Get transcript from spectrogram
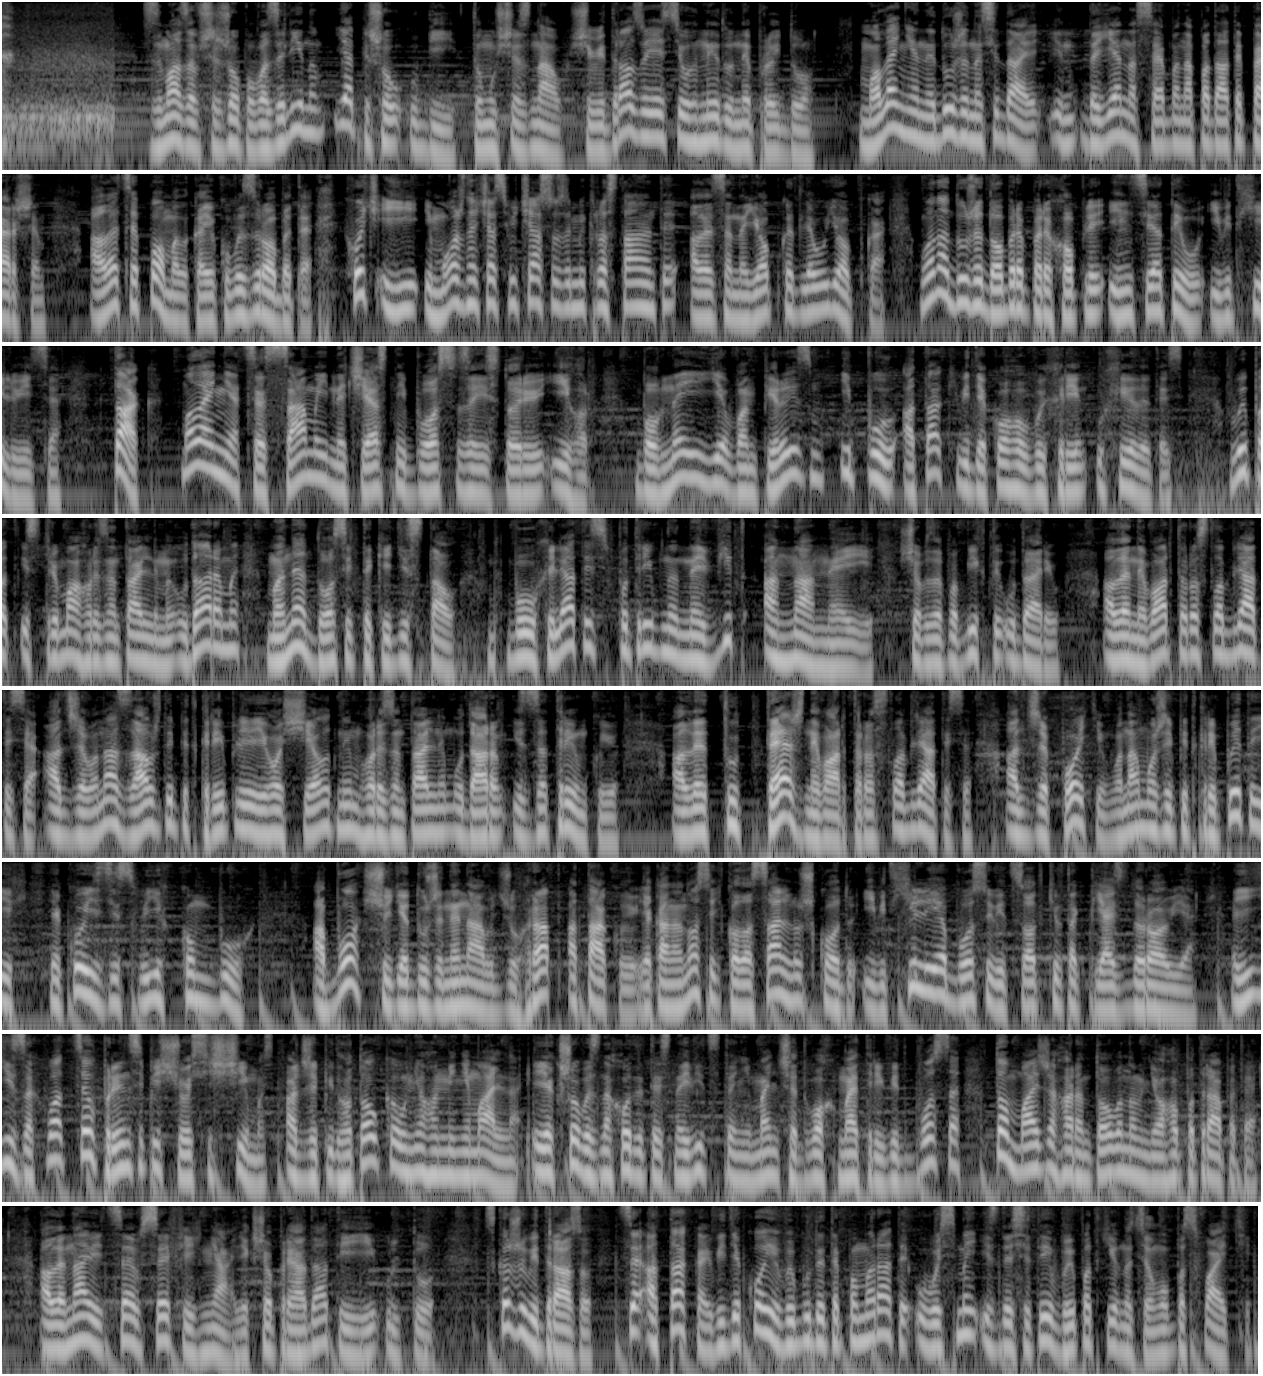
Змазавши жопу вазеліном, я пішов у бій, тому що знав, що відразу я цю гниду не пройду. Маленія не дуже насідає і дає на себе нападати першим, але це помилка, яку ви зробите. Хоч її і можна час від часу замікростанити, але це найобка для уйобка. Вона дуже добре перехоплює ініціативу і відхилюється. Так, Маленія це самий нечесний бос за історію ігор, бо в неї є вампіризм і пул атак, від якого ви хрін ухилитесь. Випад із трьома горизонтальними ударами мене досить таки дістав, бо ухилятись потрібно не від, а на неї, щоб запобігти ударів. Але не варто розслаблятися, адже вона завжди підкріплює його ще одним горизонтальним ударом із затримкою. Але тут теж не варто розслаблятися, адже потім вона може підкріпити їх якоюсь зі своїх комбух. Або, що я дуже ненавиджу, граб атакою, яка наносить колосальну шкоду і відхилює босу відсотків так 5 здоров'я. Її захват це в принципі щось із чимось, адже підготовка у нього мінімальна, і якщо ви знаходитесь на відстані менше 2 метрів від боса, то майже гарантовано в нього потрапите. Але навіть це все фігня, якщо пригадати її ульту. Скажу відразу, це атака, від якої ви будете помирати у 8 із 10 випадків на цьому босфайті.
